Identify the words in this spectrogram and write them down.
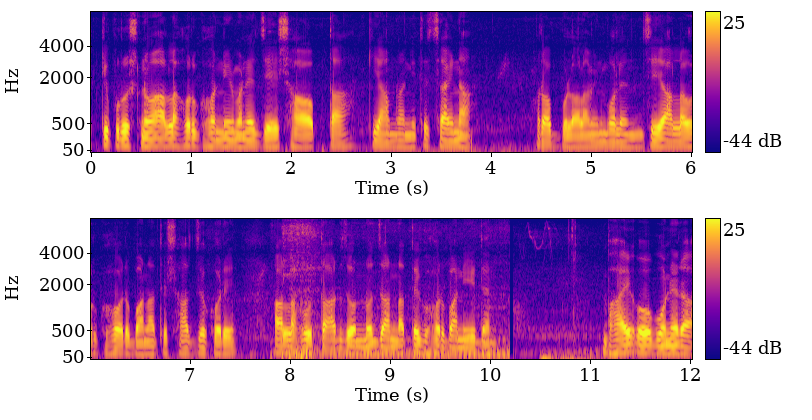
একটি প্রশ্ন, আল্লাহর ঘর নির্মাণের যে সব তা কি আমরা নিতে চাই না? রব্বুল আলমিন বলেন, যে আল্লাহর ঘর বানাতে সাহায্য করে, আল্লাহ তার জন্য জান্নাতে ঘর বানিয়ে দেন। ভাই ও বোনেরা,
